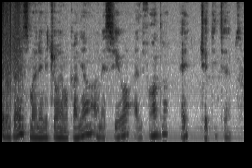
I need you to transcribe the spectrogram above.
Hello guys, my name is Joy Mukanya. I'm a CEO and founder at JT Tabs.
